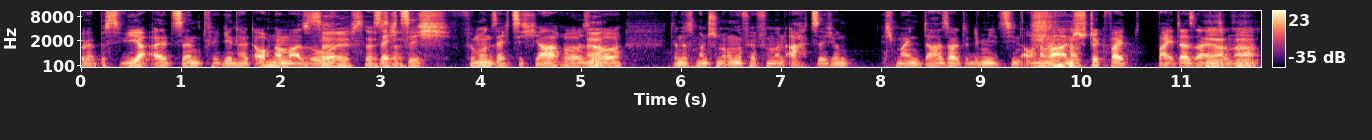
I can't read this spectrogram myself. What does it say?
oder bis wir alt sind, vergehen halt auch nochmal so Safe, safe, 60, 65 Jahre, so, Ja. dann ist man schon ungefähr 85 und ich meine, da sollte die Medizin auch nochmal ein Stück weit weiter sein, Ja, so, ne?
